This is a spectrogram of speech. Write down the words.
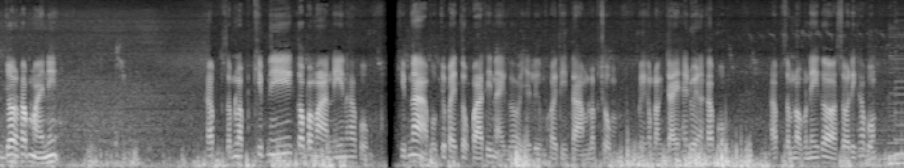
สุดยอดครับหมายนี้ ครับสำหรับคลิปนี้ก็ประมาณนี้นะครับผมคลิปหน้าผมจะไปตกปลาที่ไหนก็อย่าลืมคอยติดตามรับชมเป็นกำลังใจให้ด้วยนะครับผมครับสำหรับวันนี้ก็สวัสดีครับผม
